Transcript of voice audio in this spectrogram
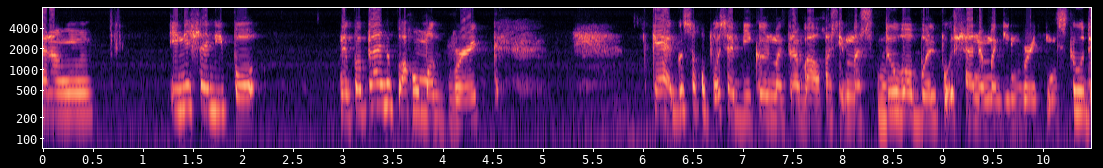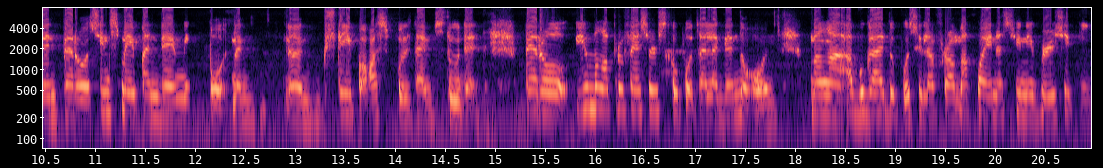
Parang initially po, nagpaplano po akong mag-work. Kaya gusto ko po sa Bicol magtrabaho kasi mas doable po siya na maging working student. Pero since may pandemic po, nag, nag-stay po ako as full-time student. Pero yung mga professors ko po talaga noon, mga abogado po sila from Aquinas University.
